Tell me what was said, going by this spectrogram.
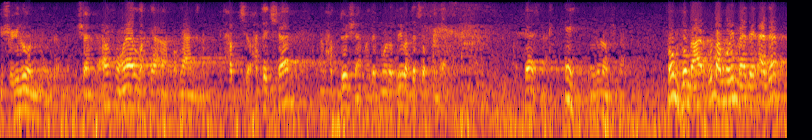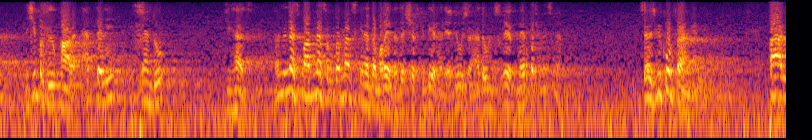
يشعلون شان عفوا يا الله يا عفوا يا عندنا تحط حطيت شان نحط دو شان. هذا مونوتري وهذا صبح يا شان إيه نقول لهم شان. هم هم عارف والله مهم هذا الأدب يجيب في القارئ. حتى اللي عنده جهاز. لأن الناس بعض الناس ربما مسكين هذا مريض هذا شيخ كبير هذا عجوزة هذا ولد صغير ما يربطش صغير لازم يكون فاهم شوي قال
